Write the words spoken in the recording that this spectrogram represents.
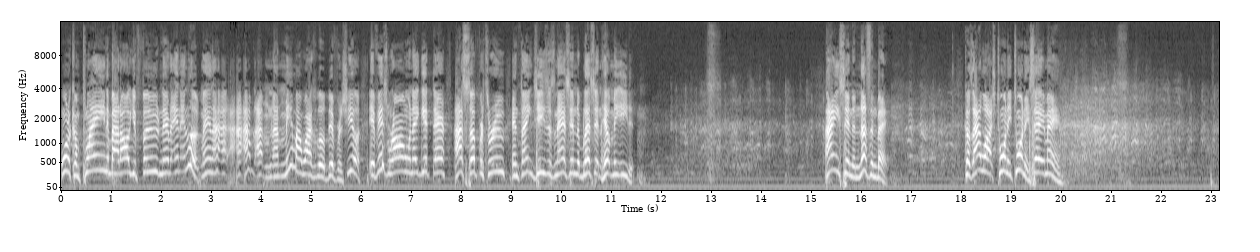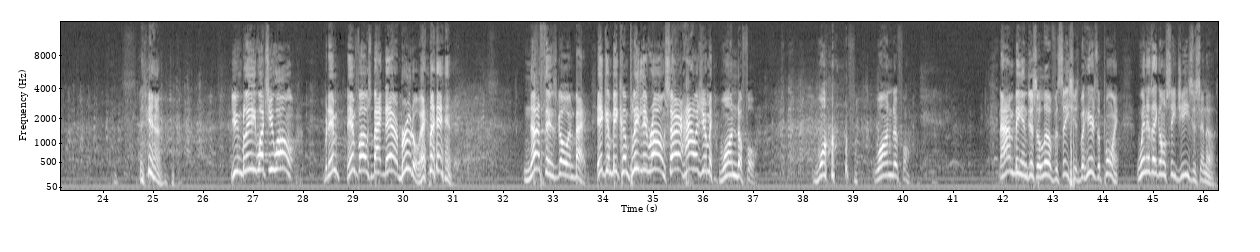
Want to complain about all your food and everything. And, and look, man, I, I, I, me and my wife's a little different. She'll, if it's wrong when they get there, I suffer through and thank Jesus and ask Him to bless it and help me eat it. I ain't sending nothing back. Because I watch 2020. Say amen. yeah. You can believe what you want. But them, them folks back there are brutal. Amen. Nothing's going back. It can be completely wrong. Sir, how is your man? Wonderful. Wonderful. Wonderful. Now, I'm being just a little facetious, but here's the point. When are they going to see Jesus in us?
